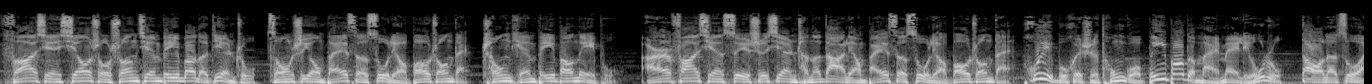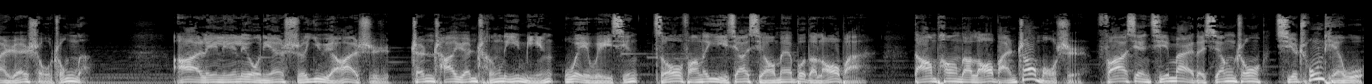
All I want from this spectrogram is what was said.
发现销售双肩背包的店主总是用白色塑料包装袋充填背包内部。而发现碎尸现场的大量白色塑料包装袋，会不会是通过背包的买卖流入到了作案人手中呢？二零零六年十一月二十日，侦查员程黎明、魏伟星走访了一家小卖部的老板。当碰到老板赵某时，发现其卖的箱中其充填物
